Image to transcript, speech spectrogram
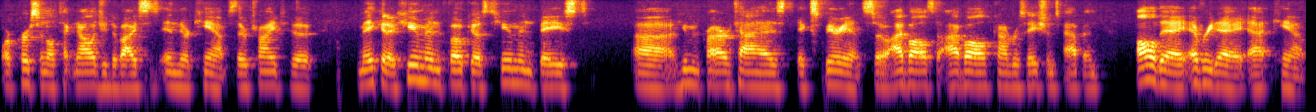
or personal technology devices in their camps. They're trying to make it a human focused, human based uh, human prioritized experience. So eyeballs to eyeball conversations happen all day, every day at camp.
